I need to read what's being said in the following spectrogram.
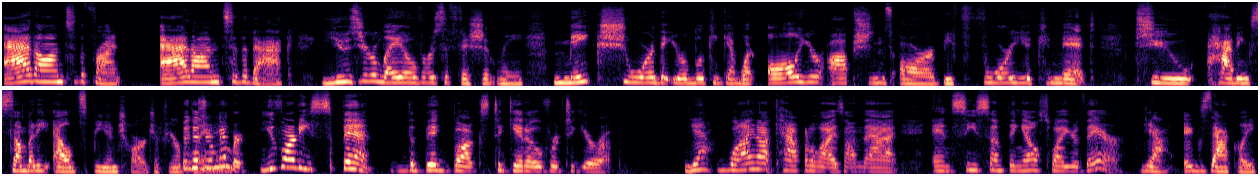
add on to the front, add on to the back, use your layovers efficiently, make sure that you're looking at what all your options are before you commit to having somebody else be in charge of your Because planning. remember, you've already spent the big bucks to get over to Europe. yeah, Why not capitalize on that and see something else while you're there? yeah, exactly.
